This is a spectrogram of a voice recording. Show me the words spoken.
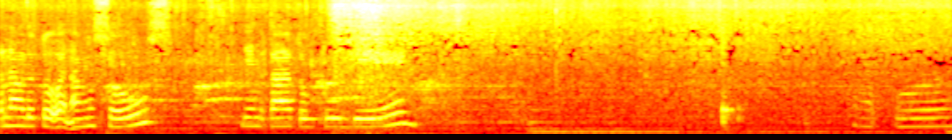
Ako nang lutuan ang sauce. Then, ito na itong tubig. Tapos,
